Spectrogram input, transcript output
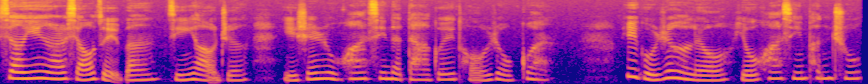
像婴儿小嘴般紧咬着已深入花心的大龟头肉冠，一股热流由花心喷出。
